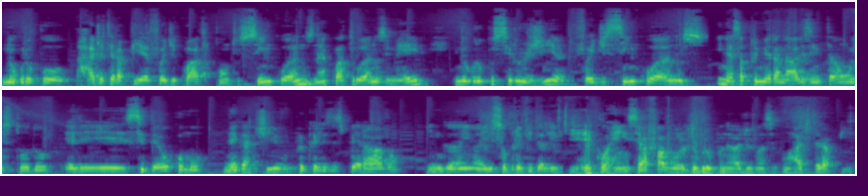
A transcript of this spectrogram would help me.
no grupo radioterapia foi de 4,5 anos, né? 4 anos e meio, e no grupo cirurgia foi de 5 anos. E nessa primeira análise, então, o estudo ele se deu como negativo para o que eles esperavam em ganho aí sobrevida livre de recorrência a favor do grupo neoadjuvância com radioterapia.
